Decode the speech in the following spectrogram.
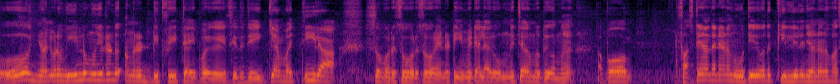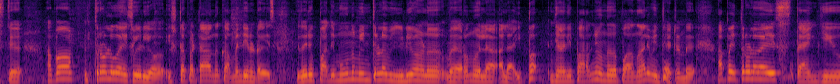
ഓ ഞാനിവിടെ വീണ്ടും മൂഞ്ഞിട്ടുണ്ട് അങ്ങനെ ഡിഫീറ്റ് ആയി പോയി ഗൈസ് ഇത് ജയിക്കാൻ പറ്റിയില്ല. സോറി സോറി സോറി എന്റെ ടീമേറ്റ് എല്ലാവരും ഒന്നിച്ചായിരുന്നു തീർന്ന്. അപ്പോൾ ഫസ്റ്റ് ഞാൻ തന്നെയാണ് നൂറ്റി ഇരുപത് കില്ലിൽ ഞാനാണ് ഫസ്റ്റ് അപ്പോൾ ഇത്രേ ഉള്ളൂ ഗൈസ് വീഡിയോ ഇഷ്ടപ്പെട്ടാന്ന് കമന്റ് ചെയ്യുന്നുണ്ടോ ഗൈസ് ഇതൊരു പതിമൂന്ന് മിനിറ്റുള്ള വീഡിയോ ആണ്. വേറൊന്നുമല്ല. അല്ല ഇപ്പം ഞാൻ ഈ പറഞ്ഞു വന്നത് പതിനാല് മിനിറ്റ് ആയിട്ടുണ്ട്. അപ്പോൾ ഇത്രേ ഉള്ളൂ guys thank you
